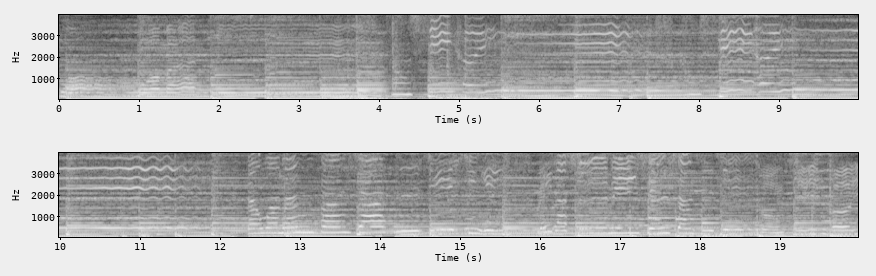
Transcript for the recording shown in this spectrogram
过我们的。同心合一，同心合一。当我们放下自己心意，为大使命献上自己，同心合一，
